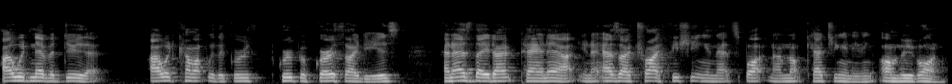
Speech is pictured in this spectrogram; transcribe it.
I would never do that. I would come up with a group group of growth ideas, and as they don't pan out, you know, as I try fishing in that spot and I'm not catching anything, I'll move on.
